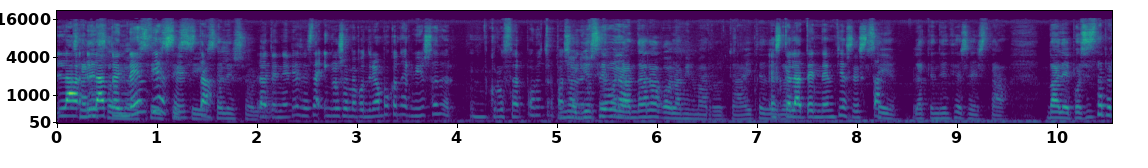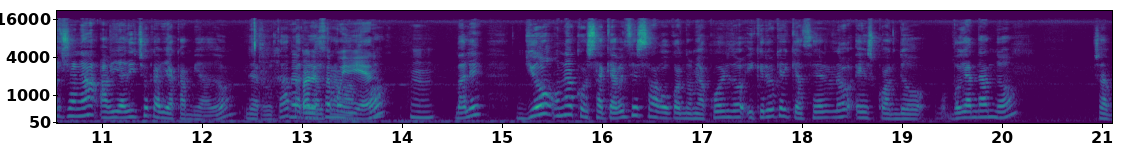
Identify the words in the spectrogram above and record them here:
la, Sale la tendencia sí, es sí, esta. La tendencia es esta. Incluso me pondría un poco nerviosa de cruzar por otro paso No, yo sí voy a andar hago la misma ruta. ahí te doy Es que la tendencia es esta. Sí, la tendencia es esta. Vale, pues esta persona había dicho que había cambiado de ruta Me para ir al parece muy bien. Mm. ¿Vale? Yo una cosa que a veces hago cuando me acuerdo y creo que hay que hacerlo es cuando voy andando, o sea,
